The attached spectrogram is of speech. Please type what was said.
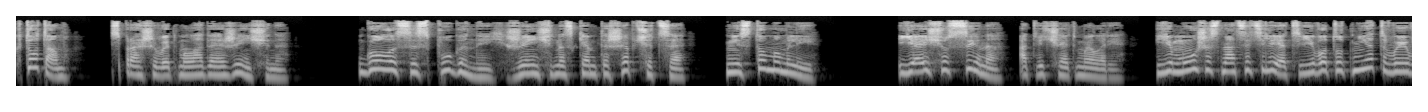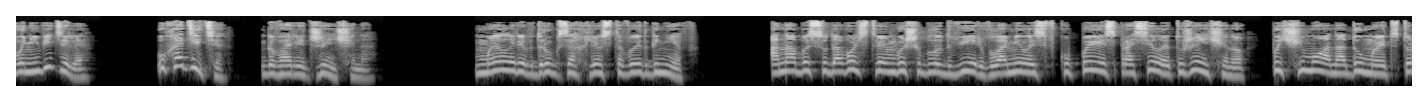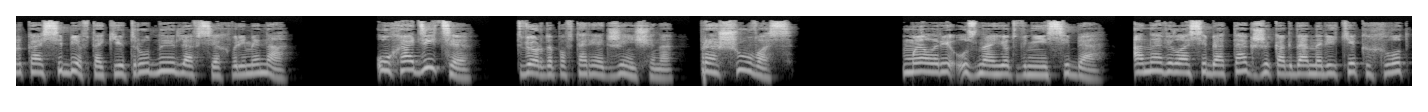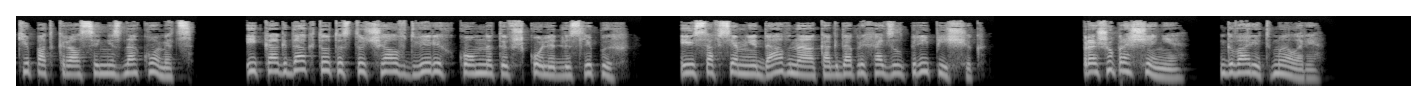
«Кто там?» — спрашивает молодая женщина. Голос испуганный, женщина с кем-то шепчется. Не с Томом ли? «Я ищу сына», — отвечает Мэлори. «Ему шестнадцать лет, его тут нет, вы его не видели?» «Уходите», — говорит женщина. Мэлори вдруг захлестывает гнев. Она бы с удовольствием вышибла дверь, вломилась в купе и спросила эту женщину, почему она думает только о себе в такие трудные для всех времена. «Уходите!» твердо повторяет женщина. «Прошу вас!» Мэлори узнает в ней себя. Она вела себя так же, когда на реке к их лодке подкрался незнакомец. И когда кто-то стучал в дверь их комнаты в школе для слепых. И совсем недавно, когда приходил переписчик. «Прошу прощения», — говорит Мэлори.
